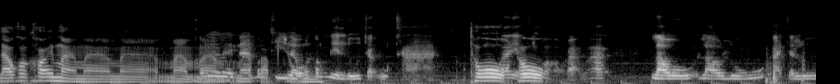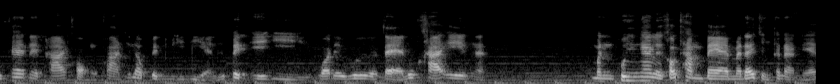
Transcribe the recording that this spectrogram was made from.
แล้วก็ค่อยมามามามาเขามาเรียกอะไรนะปบารังทีเราก็ต้องเรียนรู้จากลูกค้าถูกว่าอย่างถูกที่บอกอะว่าเราเรารู้อาจจะรู้แค่ใน part ของความที่เราเป็น media หรือเป็น AE whatever แต่ลูกค้าเองอะ มันพูดง่ายๆเลยเขาทำแบรนด์มาได้ถึงขนาดเนี้ย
